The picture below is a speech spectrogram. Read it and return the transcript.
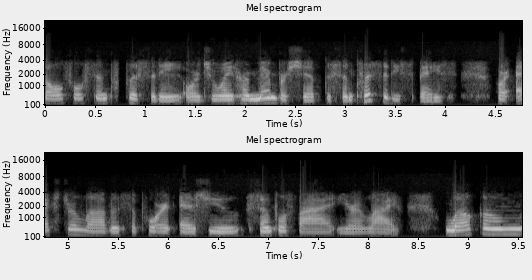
Soulful Simplicity, or join her membership, The Simplicity Space, for extra love and support as you simplify your life. Welcome,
